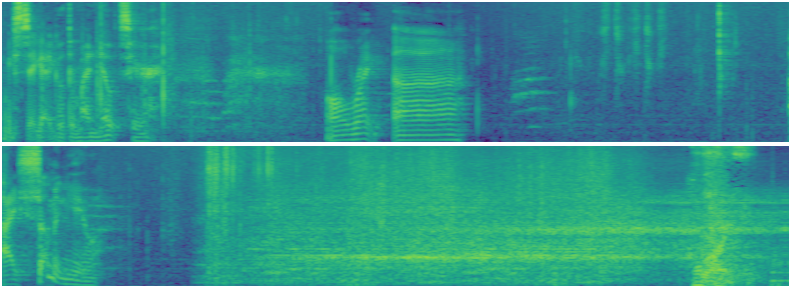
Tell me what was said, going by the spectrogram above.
let me see, I gotta go through my notes here. All right. Uh, I summon you. Who are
